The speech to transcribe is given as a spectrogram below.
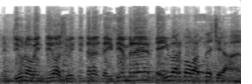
21, 22 y 23 de diciembre. Eibarko gaztetxean.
